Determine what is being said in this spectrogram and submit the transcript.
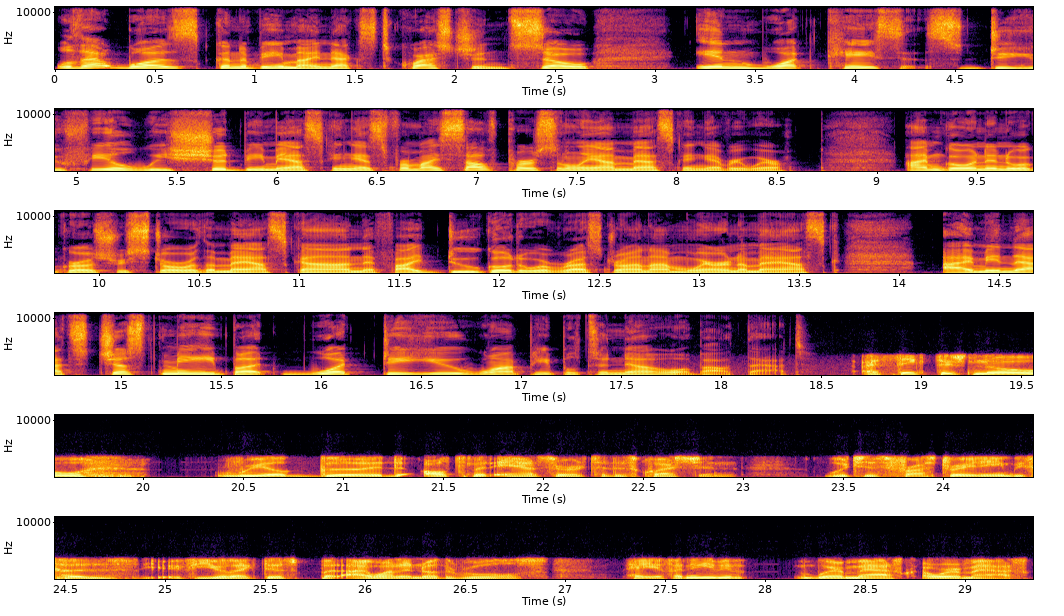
Well, that was going to be my next question. So, in what cases do you feel we should be masking? As for myself personally, I'm masking everywhere. I'm going into a grocery store with a mask on. If I do go to a restaurant, I'm wearing a mask. I mean, that's just me, but what do you want people to know about that? I think there's no real good ultimate answer to this question which is frustrating because if you're like this, but I want to know the rules. Hey, if I need to wear a mask, I'll wear a mask.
